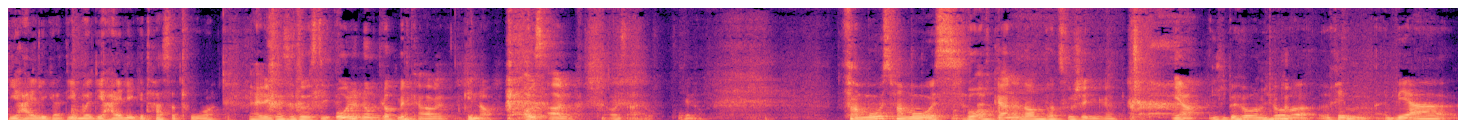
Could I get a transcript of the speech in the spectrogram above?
die heilige, die, weil die heilige Tastatur, Die heilige Tastatur ist die ohne Numblock mit Kabel. genau, Aus Alu. aus Alu, genau. Famos, famos. Wo auch gerne noch ein paar zuschicken können. Ja, liebe Hörer und Hörerinnen, wer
